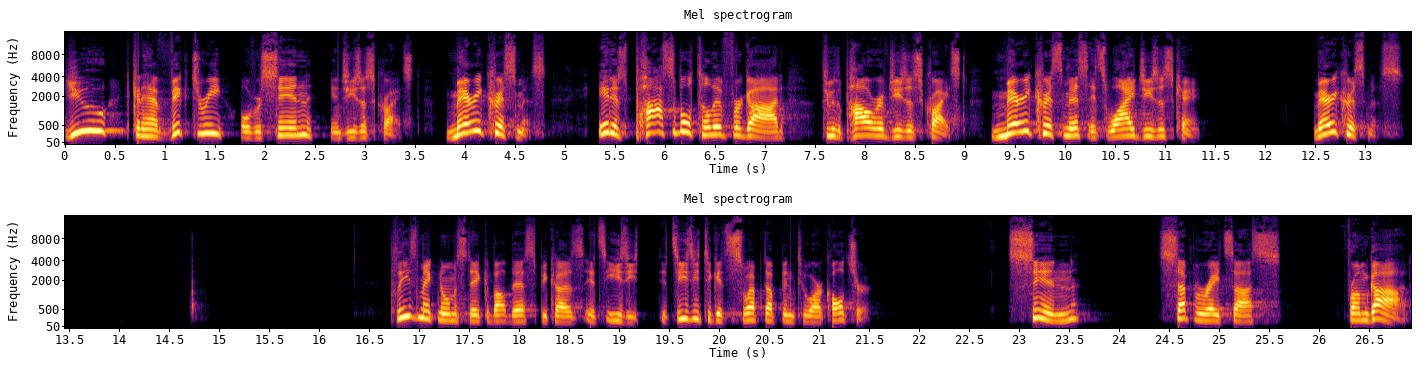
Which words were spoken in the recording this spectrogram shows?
you can have victory over sin in Jesus Christ. Merry Christmas. It is possible to live for God through the power of Jesus Christ. Merry Christmas, it's why Jesus came. Merry Christmas. Please make no mistake about this because it's easy. It's easy to get swept up into our culture. Sin separates us from God.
